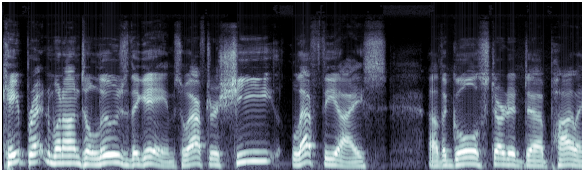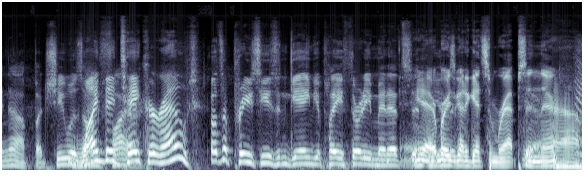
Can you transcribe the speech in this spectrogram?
Cape Breton went on to lose the game. So after she left the ice, uh, the goals started uh, piling up. But she was Why'd on they fire. take her out? It was a preseason game. You play 30 minutes. and Yeah, everybody's got to get some reps in there. Uh,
